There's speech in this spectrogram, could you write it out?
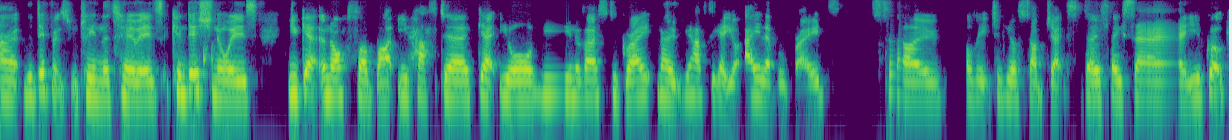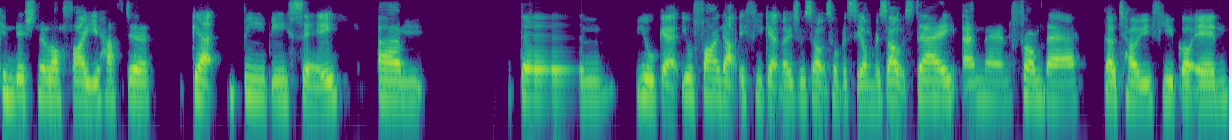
Uh, the difference between the two is conditional is you get an offer, but you have to get your university grade. No, you have to get your A level grades. So of each of your subjects. So if they say you've got a conditional offer, you have to get BBC. Um, then you'll get you'll find out if you get those results obviously on results day and then from there they'll tell you if you got in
